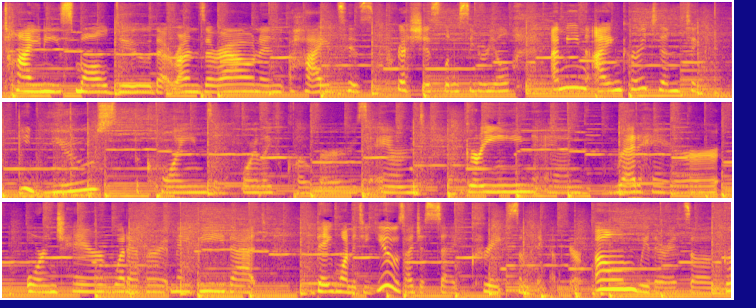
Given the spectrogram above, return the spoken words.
tiny small dude that runs around and hides his precious little cereal. I mean, I encourage them to use the coins and the four leaf clovers and green and red hair, orange hair, whatever it may be that they wanted to use. I just said create something of your own, whether it's a girl a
